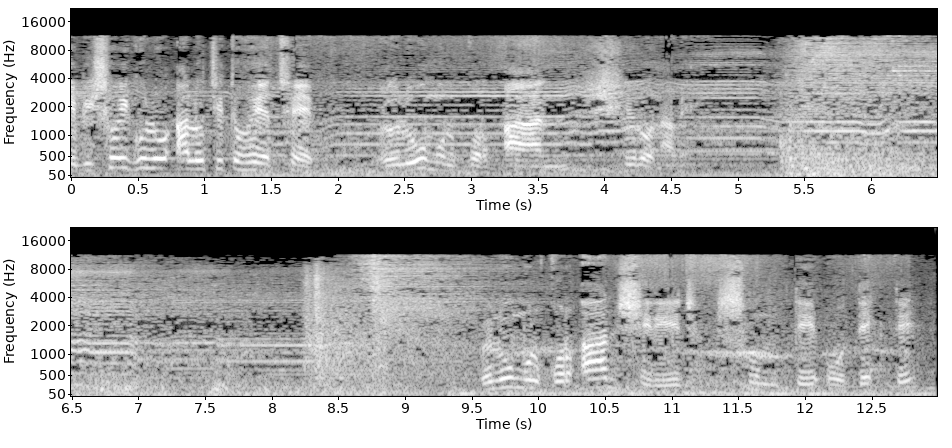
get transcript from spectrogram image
এ বিষয়গুলো আলোচিত হয়েছে রুলুমুল কোরআন শিরোনামে। রুলুমুল কোরআন সিরিজ শুনতে ও দেখতে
